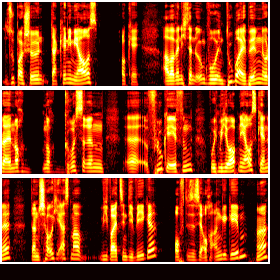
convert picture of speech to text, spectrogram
super schön, da kenne ich mich aus, Okay. Aber wenn ich dann irgendwo in Dubai bin oder in noch, noch größeren äh, Flughäfen, wo ich mich überhaupt nicht auskenne, dann schaue ich erstmal, wie weit sind die Wege. Oft ist es ja auch angegeben. Ja?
